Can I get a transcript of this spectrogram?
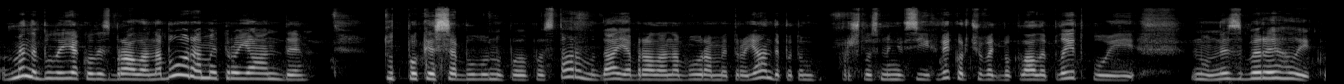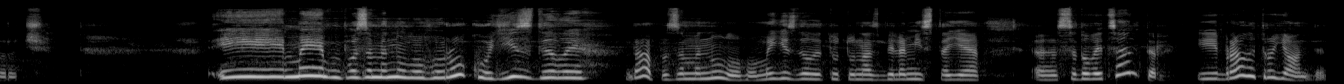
В мене були, я колись брала наборами троянди. Тут поки ще було ну, по- по-старому, да, я брала наборами троянди, потім прийшлось мені всі їх викорчувати, бо клали плитку і ну, не зберегли, коротше. І ми позаминулого року їздили, да, позаминулого, ми їздили тут у нас біля міста є е, садовий центр і брали троянди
